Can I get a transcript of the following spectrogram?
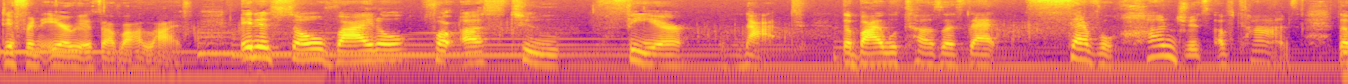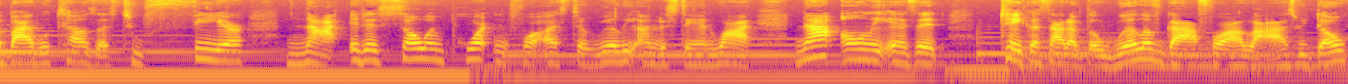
different areas of our life. It is so vital for us to fear not. The Bible tells us that several hundreds of times. The Bible tells us to fear not. It is so important for us to really understand why. Not only is it take us out of the will of God for our lives, we don't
